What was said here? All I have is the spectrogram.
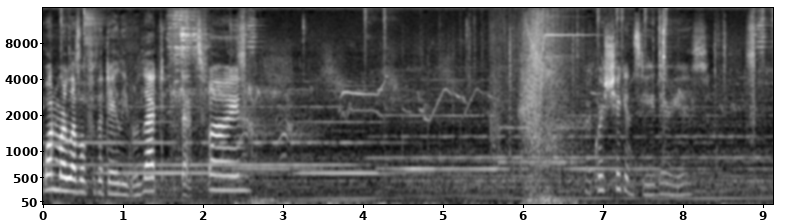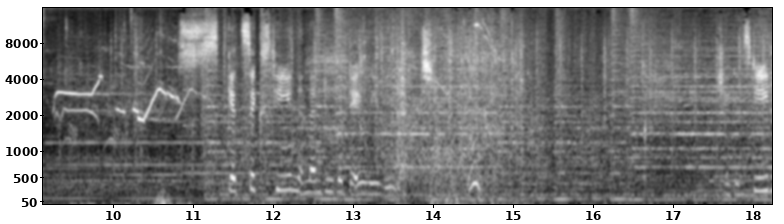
One more level for the daily roulette. That's fine. Where's Chicken Steed? There he is. Get 16 and then do the daily roulette. Ooh. Chicken Steed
